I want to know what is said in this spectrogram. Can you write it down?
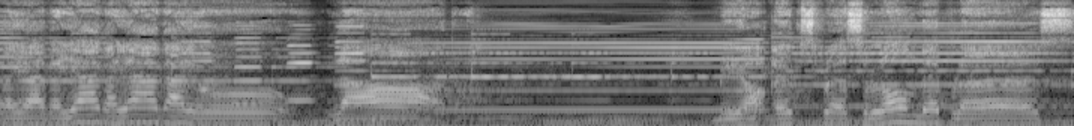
がやがやがやがよ。ラーガ。ミアエクスプレスロンデプレス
